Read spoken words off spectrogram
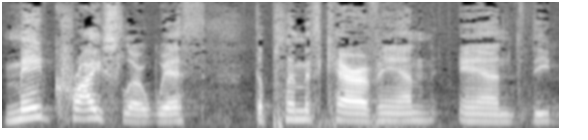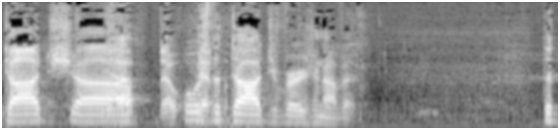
made Chrysler with the Plymouth Caravan and the Dodge. Uh, Yep, that- what was that- the Dodge version of it? The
